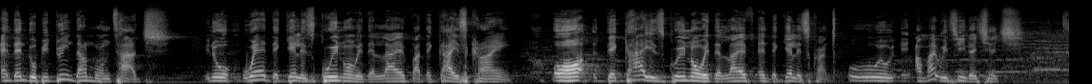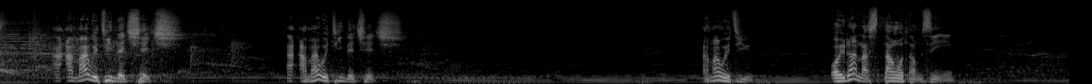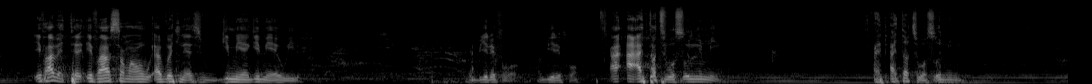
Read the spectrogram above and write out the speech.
And then they'll be doing that montage, you know, where the girl is going on with their life, but the guy is crying. Or the guy is going on with the life and the girl is crying. Oh, am I with you in the church? Am I with you in the church? Am I within the church? Am I with you? Or you don't understand what I'm saying? If I have, a, if I have someone, a witness, give me a, give me a wave. I'm beautiful. I'm beautiful. I, I thought it was only me. I, I thought it was only me.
